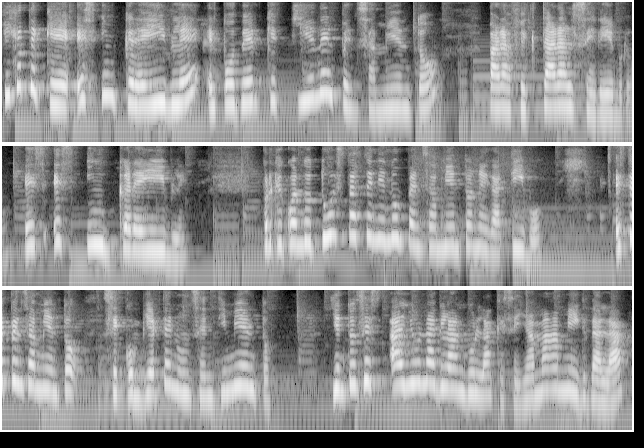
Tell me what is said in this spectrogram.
Fíjate que es increíble el poder que tiene el pensamiento para afectar al cerebro. Es, es increíble. Porque cuando tú estás teniendo un pensamiento negativo, este pensamiento se convierte en un sentimiento y entonces hay una glándula que se llama amígdala,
